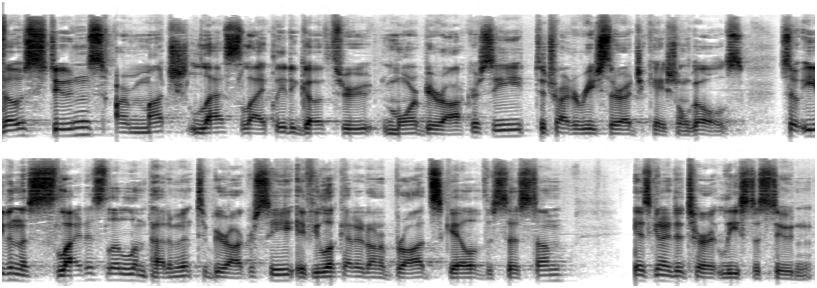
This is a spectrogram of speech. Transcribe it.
Those students are much less likely to go through more bureaucracy to try to reach their educational goals. So even the slightest little impediment to bureaucracy, if you look at it on a broad scale of the system, is going to deter at least a student.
